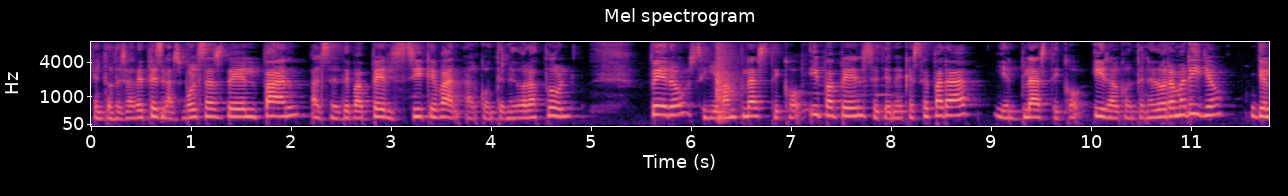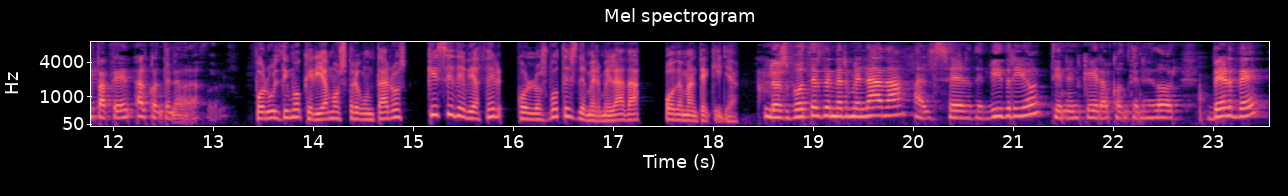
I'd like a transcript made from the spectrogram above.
Entonces a veces las bolsas del pan, al ser de papel, sí que van al contenedor azul, pero si llevan plástico y papel se tiene que separar y el plástico ir al contenedor amarillo y el papel al contenedor azul. Por último, queríamos preguntaros qué se debe hacer con los botes de mermelada o de mantequilla. Los botes de mermelada, al ser de vidrio, tienen que ir al contenedor verde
